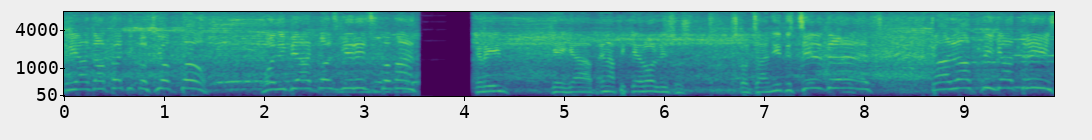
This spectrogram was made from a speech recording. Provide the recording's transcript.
35-28. Ο Ολυμπιακός γυρίζει στο μάτι. Κρίμ και για ένα πικερόλ ίσως. Σκορτσανίτης, Τσίλντρες, καλάθι για τρεις.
